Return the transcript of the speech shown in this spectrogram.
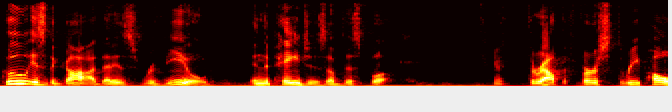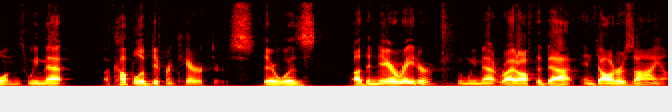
Who is the God that is revealed in the pages of this book. You know, throughout the first three poems, we met a couple of different characters. There was uh, the narrator, whom we met right off the bat, and daughter Zion.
